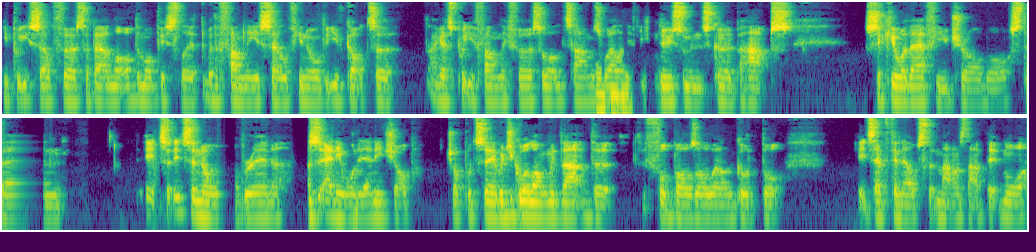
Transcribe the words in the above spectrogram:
you put yourself first. I bet a lot of them, obviously, with a family yourself, you know that you've got to, I guess, put your family first a lot of the time as mm-hmm. well. And if you can do something that's going to perhaps secure their future almost, then it's it's a no brainer. As anyone in any job job would say, would you go along with that? That football's all well and good, but it's everything else that matters that bit more.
